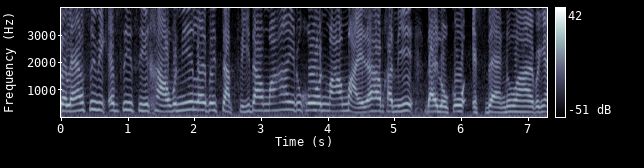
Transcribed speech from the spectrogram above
เจอแล้ว Civic FC สีขาววันนี้เลยไปจัดสีดำมาให้ทุกคนมาใหม่นะครับ คันนี้ได้โลโก้ S แดงด้วย เป็นไง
